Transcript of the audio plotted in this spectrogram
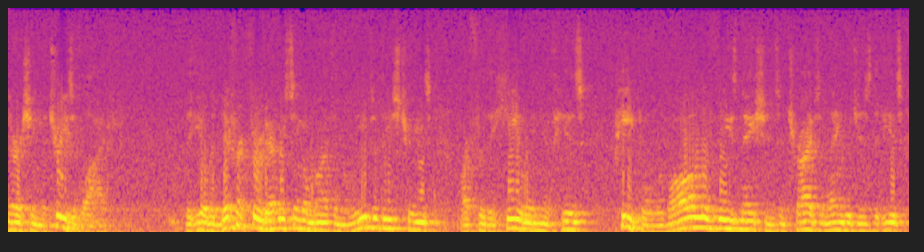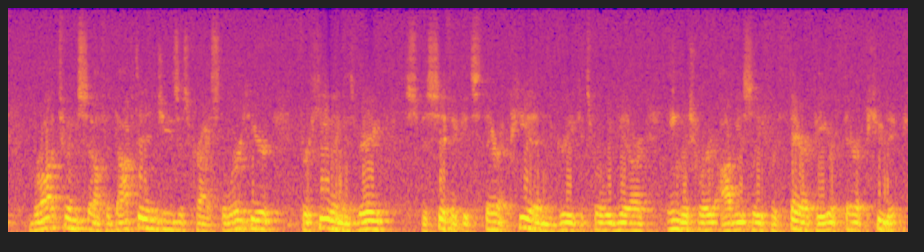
Nourishing the trees of life that yield a different fruit every single month. And the leaves of these trees are for the healing of his people, of all of these nations and tribes and languages that he has brought to himself, adopted in Jesus Christ. The word here for healing is very specific. It's therapia in the Greek. It's where we get our English word, obviously, for therapy or therapeutic.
